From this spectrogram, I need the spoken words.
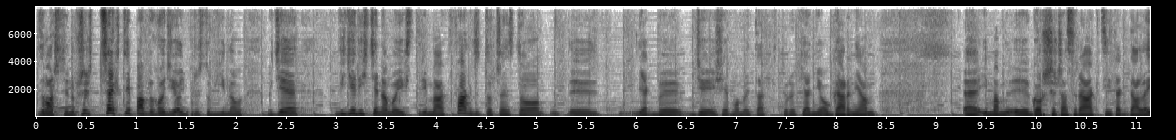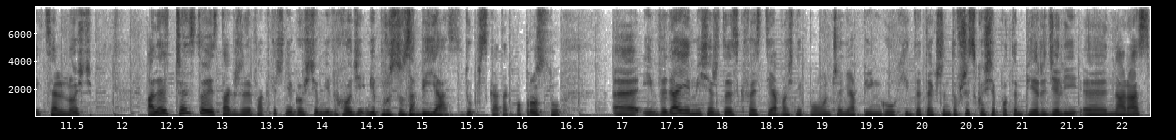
Zobaczcie, no przecież trzech typa wychodzi, oni po prostu giną. Gdzie widzieliście na moich streamach, fakt, że to często y, jakby dzieje się w momentach, których ja nie ogarniam e, i mam y, gorszy czas reakcji i tak dalej, celność. Ale często jest tak, że faktycznie gościom mi wychodzi i mnie po prostu zabija z dupska, tak po prostu. E, I wydaje mi się, że to jest kwestia właśnie połączenia pingu, hit detection, to wszystko się potem pierdzieli e, naraz.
